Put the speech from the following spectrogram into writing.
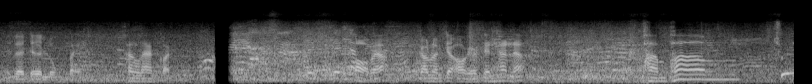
เดี๋ยวเราเดินลงไป ข้างล่างก่อน ออกแล้วกำลังจะออกจากเซนทันแล้วพามพามชุย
